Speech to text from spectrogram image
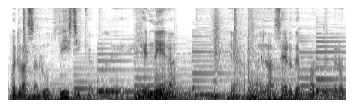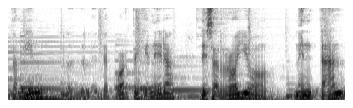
pues la salud física que le genera eh, el hacer deporte, pero también el deporte genera desarrollo mental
